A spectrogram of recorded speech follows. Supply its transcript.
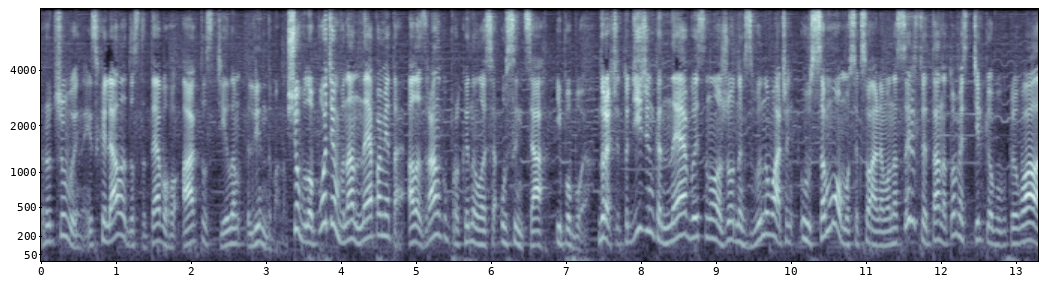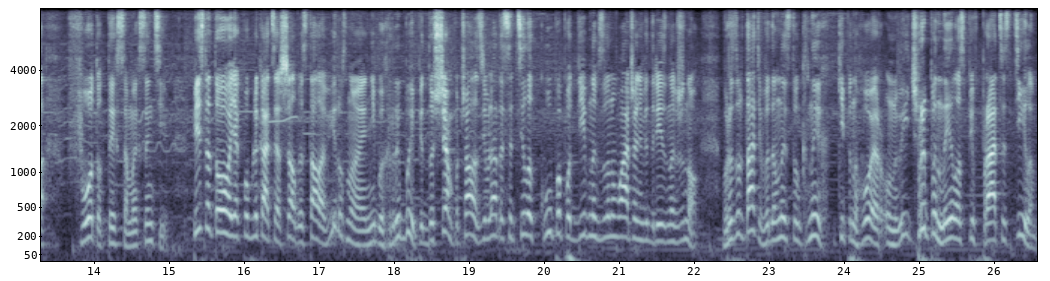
речовини і схиляли до статевого акту з тілем Ліндеманом. Що було потім, вона не пам'ятає, але зранку прокинулася у синцях і побоях. До речі, тоді жінка не висунула жодних звинувачень у самому сексуальному насильстві та натомість тільки опублікувала фото тих самих синців. Після того, як публікація Шелбі стала вірусною, ніби гриби під дощем почала з'являтися ціла купа подібних звинувачень від різних жінок. В результаті видавництво книг Keeping Goyer Unwich припинило співпрацю з тілом,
